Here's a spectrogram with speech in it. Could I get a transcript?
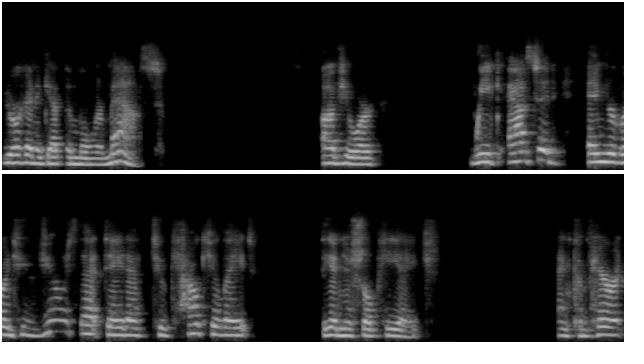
You're going to get the molar mass of your weak acid, and you're going to use that data to calculate the initial pH and compare it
